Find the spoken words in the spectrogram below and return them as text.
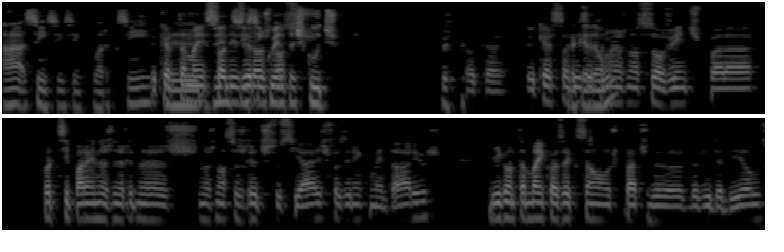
Ah, sim, sim, sim, claro que sim. Eu quero Eh, também só dizer aos 250 nossos- escudos. Ok. Eu quero só Para dizer um. também aos nossos ouvintes para participarem nas, nas, nas nossas redes sociais, fazerem comentários. Digam também quais é que são os pratos da- da vida deles.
